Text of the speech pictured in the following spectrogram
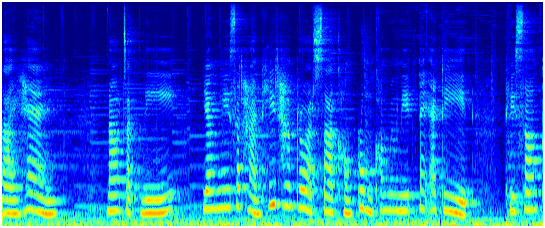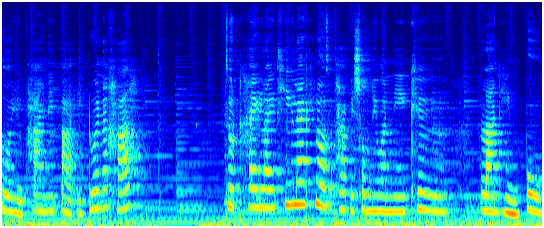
หลายแห่ง นอกจากนี้ยังมีสถานที่ทางประวัติศาสตร์ของกลุ่มคอมมิวนิสต์ในอดีต ที่ซ่อนตัวอยู่ภายในป่าอีกด้วยนะคะ จุดไฮไลท์ที่แรกที่เราจะพาไปชมในวันนี้คือ ลานหินปุ่ม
